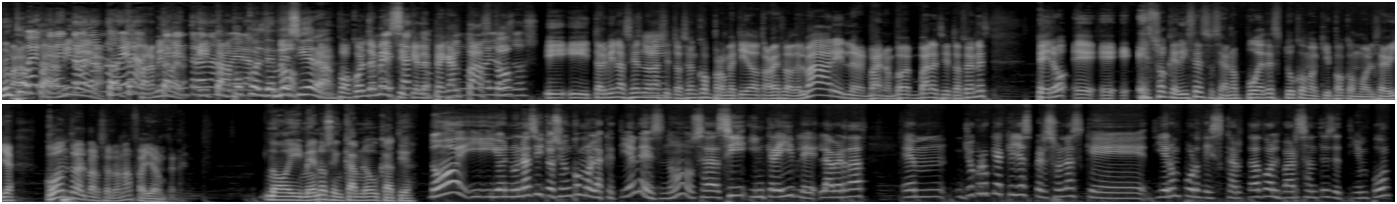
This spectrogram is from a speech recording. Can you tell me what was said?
No importa. Para, mí no era. no era. Para mí no era. Y no tampoco era. el de Messi era. Tampoco el de Messi, que le pega el pasto y, y termina siendo una situación comprometida otra vez lo del VAR y, le- bueno, va- varias situaciones. Pero eh, eh, eso que dices, o sea, no puedes tú como equipo como el Sevilla contra el Barcelona fallar un penal. No, y menos en Camp Nou, Katia. No, y, y en una situación como la que tienes, ¿no? O sea, sí, increíble, la verdad. Em, yo creo que aquellas personas que dieron por descartado al Barça antes de tiempo,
